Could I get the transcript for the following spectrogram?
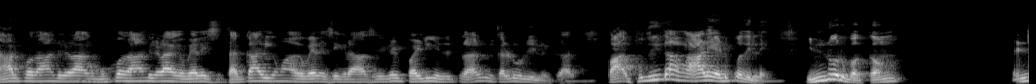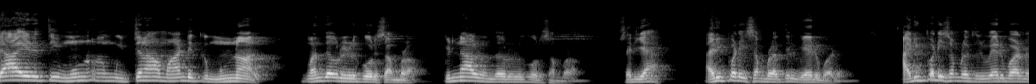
நாற்பது ஆண்டுகளாக முப்பது ஆண்டுகளாக வேலை தற்காலிகமாக வேலை செய்கிற ஆசிரியர்கள் பள்ளியில் இருக்கிறார்கள் கல்லூரியில் இருக்கிறார்கள். பா புதிதாக ஆளை எடுப்பதில்லை. இன்னொரு பக்கம் ரெண்டாயிரத்தி முன் இத்தனாம் ஆண்டுக்கு முன்னால் வந்தவர்களுக்கு ஒரு சம்பளம். பின்னால் வந்தவர்களுக்கு ஒரு சம்பளம். சரியா? அடிப்படை சம்பளத்தில் வேறுபாடு. அடிப்படை சம்பளத்தில் வேறுபாடு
